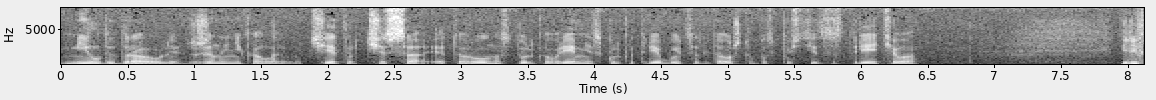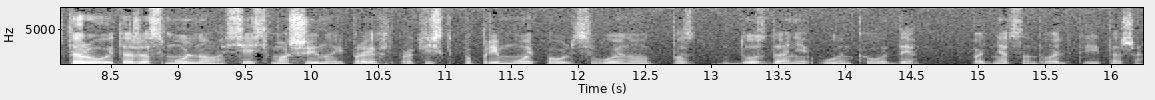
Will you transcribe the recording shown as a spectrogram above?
Милды Драули, жены Николаева. Четверть часа – это ровно столько времени, сколько требуется для того, чтобы спуститься с третьего или второго этажа Смольного, сесть в машину и проехать практически по прямой по улице Воинова до здания УНКВД, подняться на два или три этажа.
